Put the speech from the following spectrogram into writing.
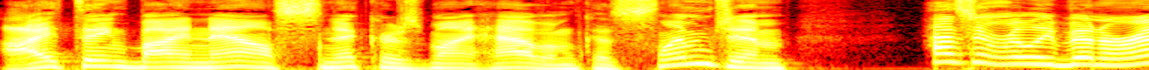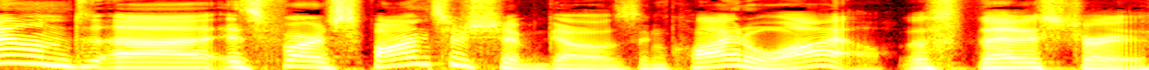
I think by now Snickers might have them because Slim Jim hasn't really been around uh, as far as sponsorship goes in quite a while. That's, that is true.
